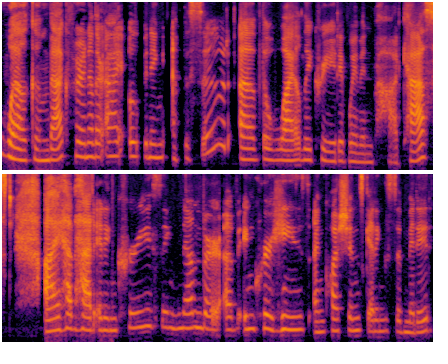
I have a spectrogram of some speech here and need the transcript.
Welcome back for another eye opening episode of the Wildly Creative Women podcast. I have had an increasing number of inquiries and questions getting submitted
